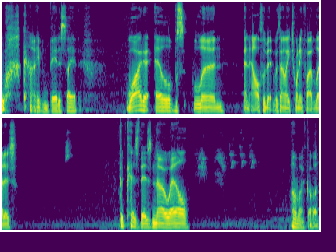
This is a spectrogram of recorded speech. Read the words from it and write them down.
I can't even bear to say it. Why do elves learn an alphabet with only 25 letters? Because there's no L. Oh my god.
